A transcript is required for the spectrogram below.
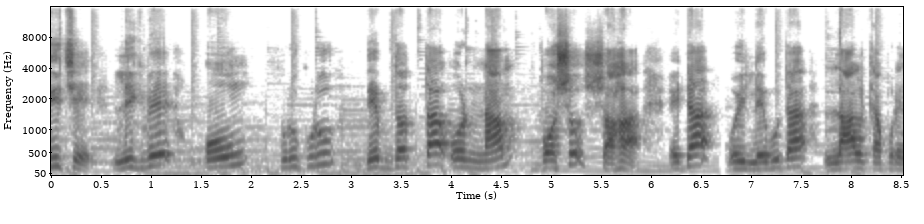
নিচে লিখবে, ওং কুরুকুরু দেবদত্তা, ওর নাম বস সাহা। এটা ওই লেবুটা লাল কাপড়ে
